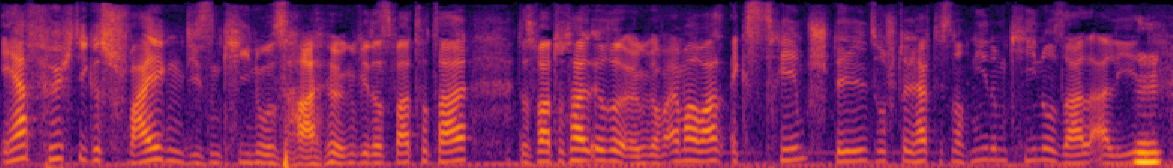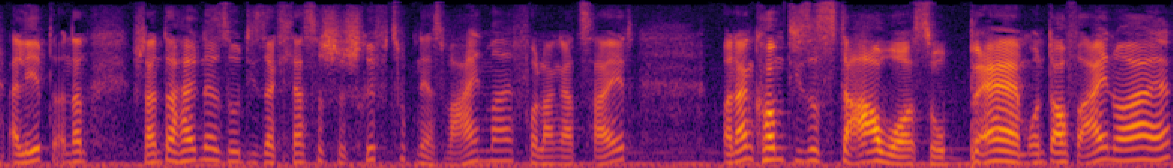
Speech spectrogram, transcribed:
ehrfürchtiges Schweigen diesen Kinosaal irgendwie. Das war total, das war total irre irgendwie. Auf einmal war es extrem still, so still hatte ich es noch nie in einem Kinosaal erle mhm. erlebt. Und dann stand da halt ne, so dieser klassische Schriftzug, ne, es war einmal vor langer Zeit. Und dann kommt dieses Star Wars so, bam, und auf einmal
